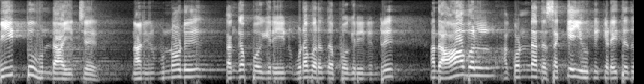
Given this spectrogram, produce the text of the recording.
மீட்பு உண்டாயிற்று. நான் உன்னோடு தங்கப் போகிறேன் உணவருந்த போகிறேன் என்று அந்த ஆவல் கொண்ட அந்த சக்கேயுவுக்கு கிடைத்தது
